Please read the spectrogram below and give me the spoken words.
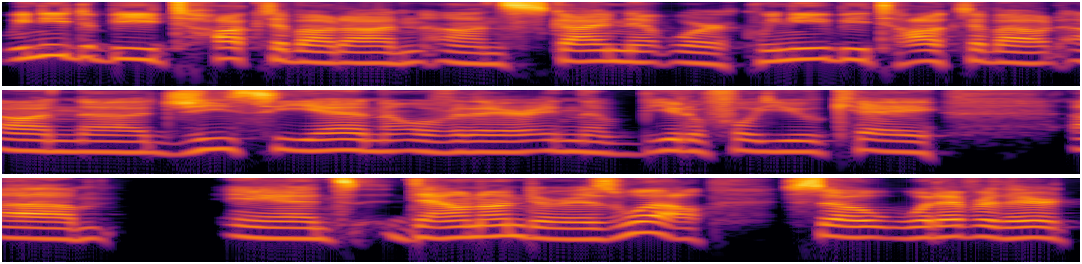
we need to be talked about on on Sky Network. We need to be talked about on uh, GCN over there in the beautiful UK. Um, and down under as well. So whatever their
